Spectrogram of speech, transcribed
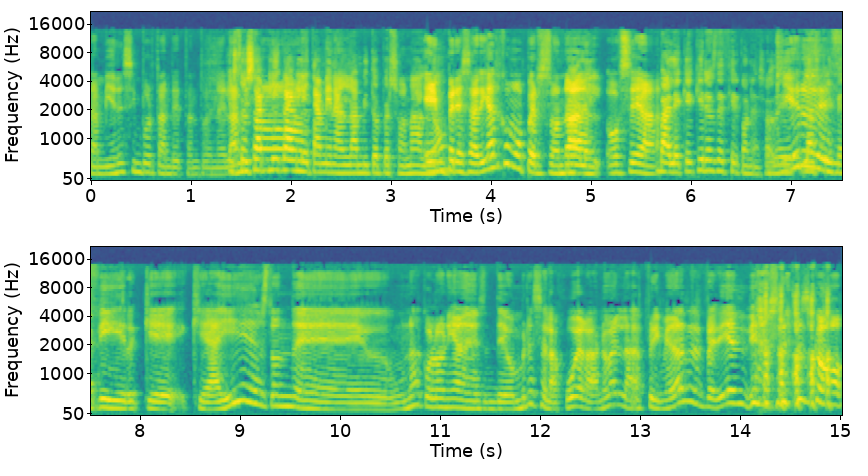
también es importante tanto en el Esto es ámbito aplicable también al ámbito personal, ¿no? empresarial como personal. Vale. O sea, Vale, ¿qué quieres decir con eso? De quiero las decir que, que ahí es donde una colonia de, de hombres se la juega, ¿no? En las primeras experiencias. Es como,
